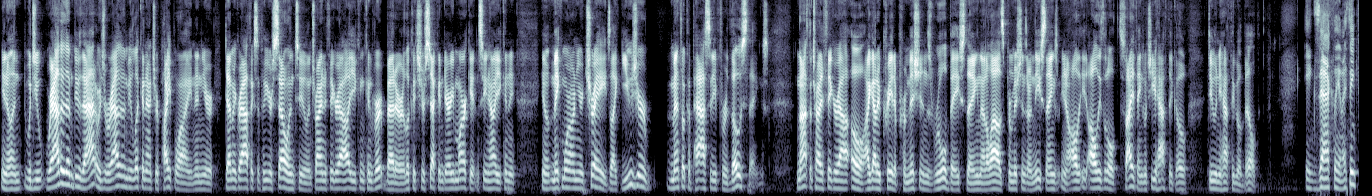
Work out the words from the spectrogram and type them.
You know, and would you rather them do that, or would you rather them be looking at your pipeline and your demographics of who you're selling to, and trying to figure out how you can convert better, look at your secondary market and seeing how you can, you know, make more on your trades? Like use your mental capacity for those things not to try to figure out oh i got to create a permissions rule based thing that allows permissions on these things you know all, all these little side things which you have to go do and you have to go build exactly and i think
